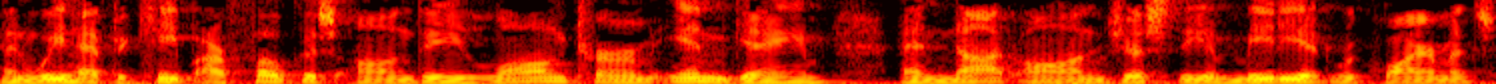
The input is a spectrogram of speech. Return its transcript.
and we have to keep our focus on the long-term end game and not on just the immediate requirements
